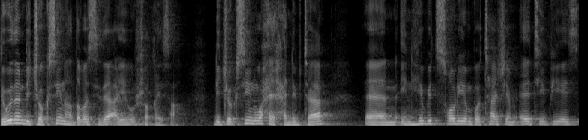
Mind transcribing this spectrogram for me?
dawadan digoxin haddaba sidee ayay u shaqeysaa. Digoxin waxay xanibtaa inhibit sodium potassium atps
